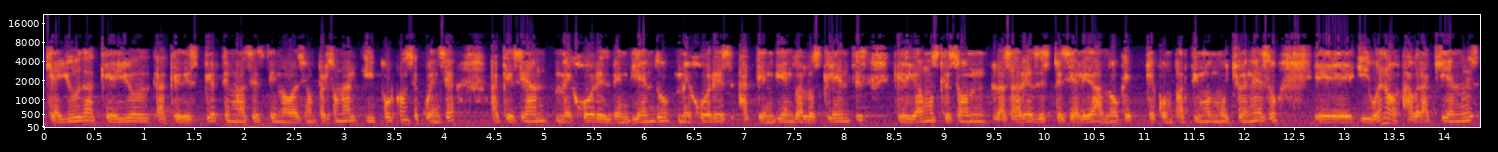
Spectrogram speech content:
que ayuda a que ellos a que despierte más esta innovación personal y por consecuencia a que sean mejores vendiendo mejores atendiendo a los clientes que digamos que son las áreas de especialidad no que, que compartimos mucho en eso. Eh, y bueno habrá quienes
